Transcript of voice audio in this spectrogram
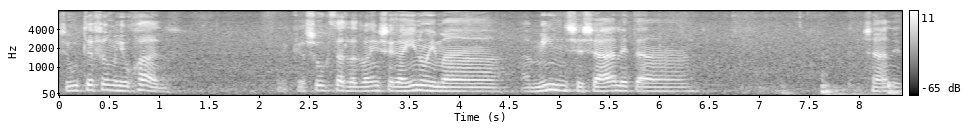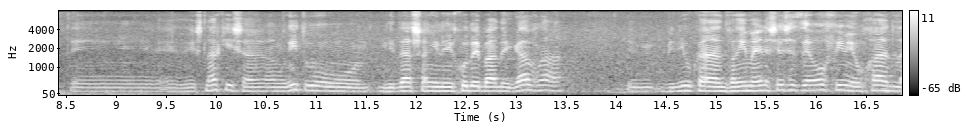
שהוא תפר מיוחד. זה קשור קצת לדברים שראינו עם המין ששאל את ה... שאל את ריש לקיש, אמריתו נידע שרי לייחודי בעדי גברא, בדיוק הדברים האלה שיש איזה אופי מיוחד ל...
